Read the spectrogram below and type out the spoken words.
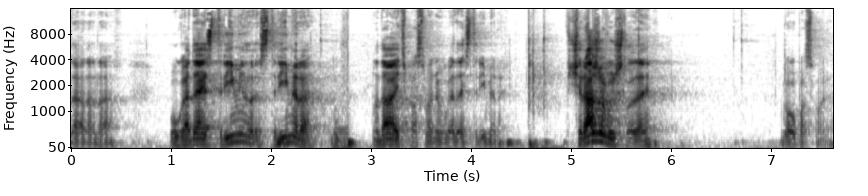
да-да-да. Угадай стримера, стримера. Ну, давайте посмотрим, угадай стримера. Вчера же вышло, да? Го, посмотрим.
